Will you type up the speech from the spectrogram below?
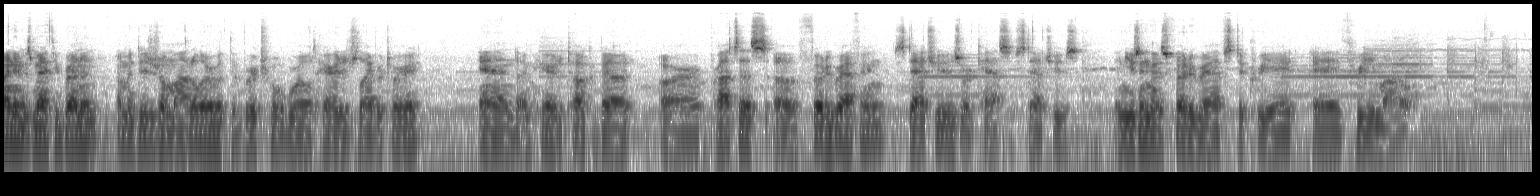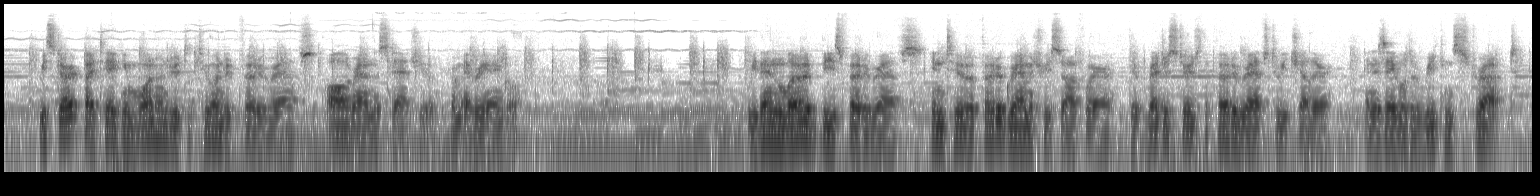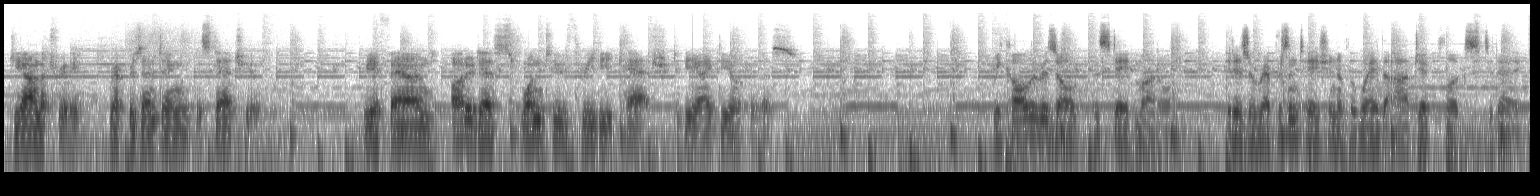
My name is Matthew Brennan. I'm a digital modeler with the Virtual World Heritage Laboratory, and I'm here to talk about our process of photographing statues or casts of statues and using those photographs to create a 3D model. We start by taking 100 to 200 photographs all around the statue from every angle. We then load these photographs into a photogrammetry software that registers the photographs to each other and is able to reconstruct geometry representing the statue. We have found Autodesk's 123D Catch to be ideal for this. We call the result the state model. It is a representation of the way the object looks today.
